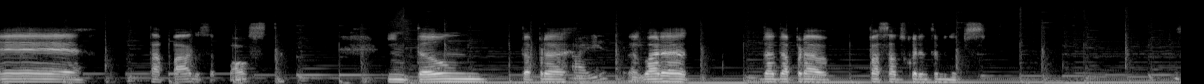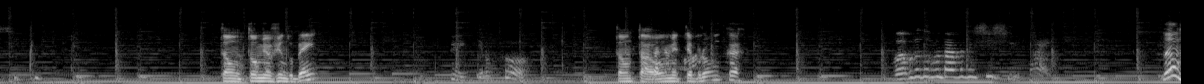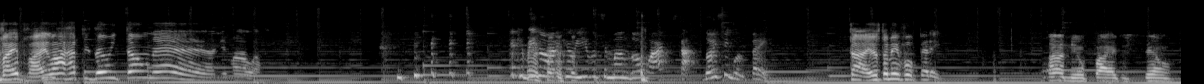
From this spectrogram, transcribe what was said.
É... Tá pago essa bosta. Então, dá pra. Aí, Agora dá, dá pra passar dos 40 minutos. Então, estão me ouvindo bem? Eu tô. Então tá, vamos meter bronca? Vamos que eu tô com vontade de fazer xixi, vai. Não, vai, vai lá rapidão então, né, animala? Que bem na hora que eu ia, você mandou o WhatsApp. Tá, dois segundos, peraí. Tá, eu também vou, peraí. ah, meu pai do céu.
